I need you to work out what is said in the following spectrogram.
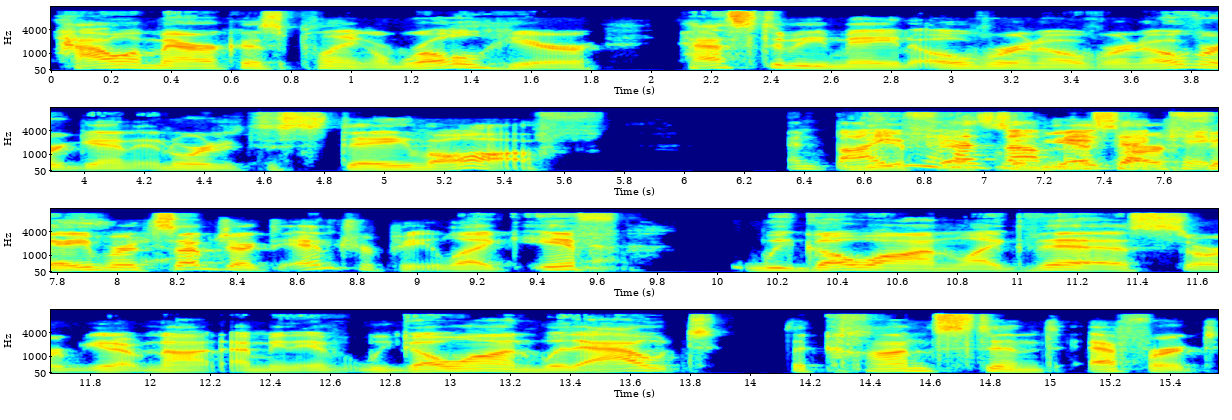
how America is playing a role here has to be made over and over and over again in order to stave off. And Biden has not of, made yes, that our case. favorite yeah. subject, entropy. Like if yeah. we go on like this, or you know, not. I mean, if we go on without the constant effort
